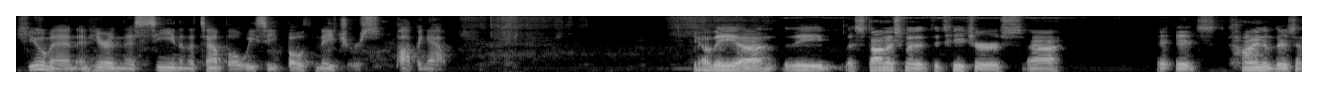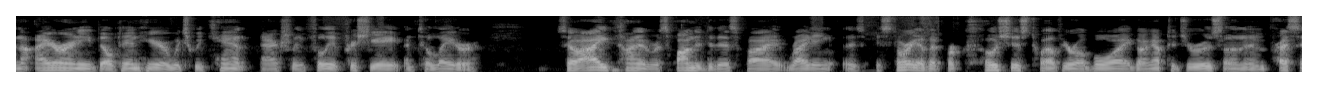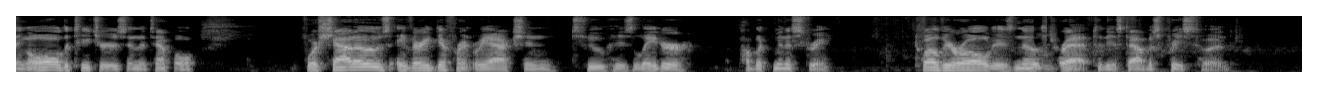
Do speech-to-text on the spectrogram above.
human. And here in this scene in the temple, we see both natures popping out. Yeah, the uh, the astonishment at the teachers. Uh, it, it's kind of there's an irony built in here which we can't actually fully appreciate until later. So I kind of responded to this by writing a, a story of a precocious 12 year old boy going up to Jerusalem and impressing all the teachers in the temple foreshadows a very different reaction to his later public ministry. 12 year old is no hmm. threat to the established priesthood.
